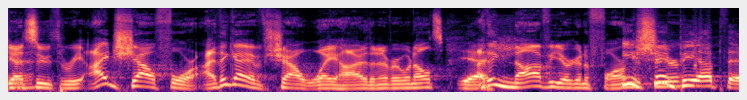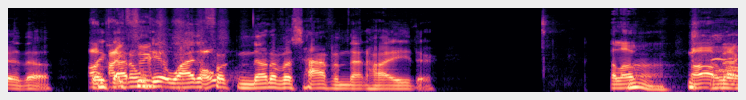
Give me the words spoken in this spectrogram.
yeah, yeah. Suygetsu three. I had Shao four. I think I have Shao way higher than everyone else. Yeah. I think Navi are going to farm He this should year. be up there though. I- Like I, I don't think- get why the oh. fuck none of us have him that high either. Hello. Huh. Ah, back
